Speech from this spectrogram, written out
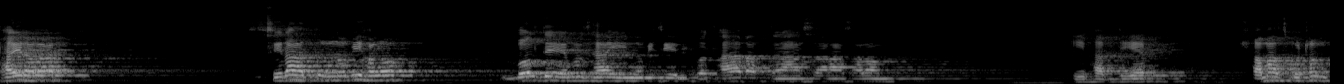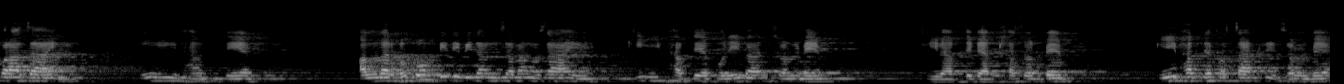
ভাইয়ের আমার সিরাত নবী হলো। বলতে বোঝাই নবীজির কথাবার্তা আচার আচরণ। কি ভাব দিয়ে সমাজ গঠন করা যায়। কি ভাব দিয়ে আল্লাহর হুকুম, বিধি, বিধান চালানো যায় কি ভাব দিয়ে পরিবার চলবে? কি ভাব দিয়ে ব্যবসা চলবে? কি ভাব দিয়ে চাকরি চলবে?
